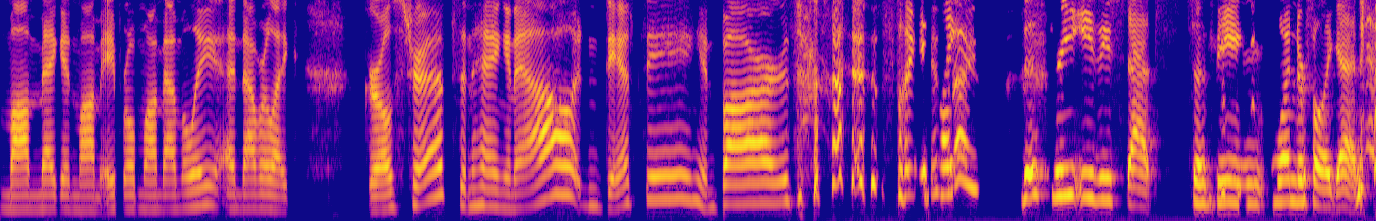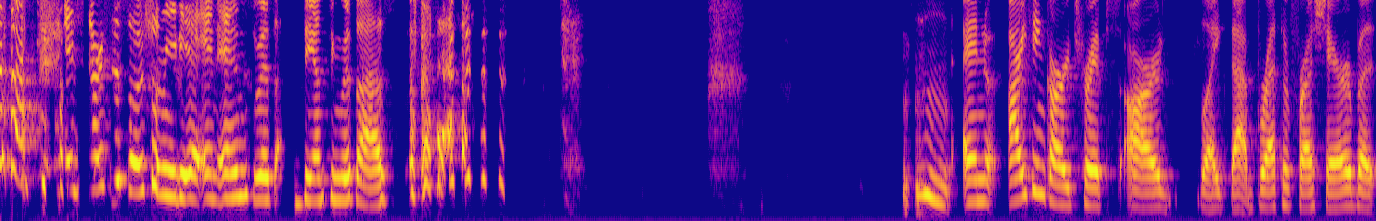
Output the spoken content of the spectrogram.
mom Megan, mom April, mom Emily. And now we're like girls' trips and hanging out and dancing and bars. it's like, it's, it's like nice. The three easy steps to being wonderful again. it starts with social media and ends with dancing with us. and I think our trips are like that breath of fresh air. But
